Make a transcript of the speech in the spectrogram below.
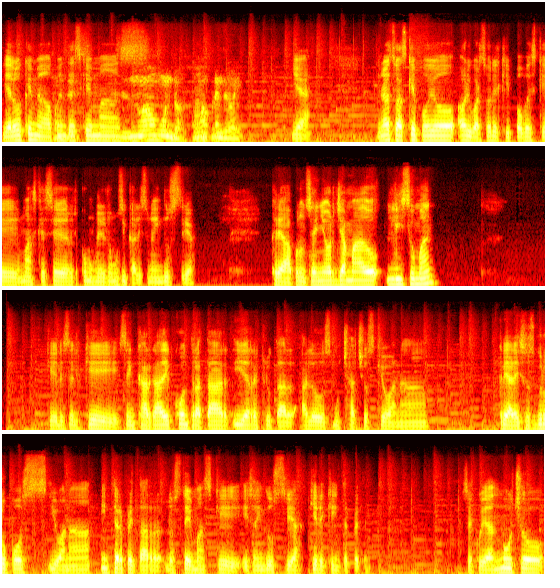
Y algo que me he dado cuenta es que más... Es un nuevo mundo, vamos a Ajá. aprender hoy. Ya. Y una de las cosas que he podido averiguar sobre el K-pop es que más que ser como un género musical es una industria creada por un señor llamado Lee Suman, que él es el que se encarga de contratar y de reclutar a los muchachos que van a crear esos grupos y van a interpretar los temas que esa industria quiere que interpreten. Se cuidan mucho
